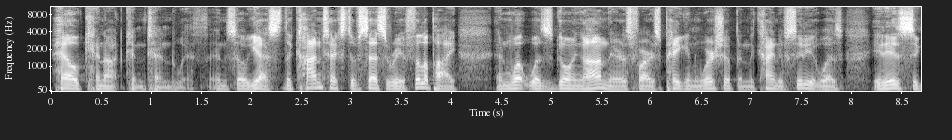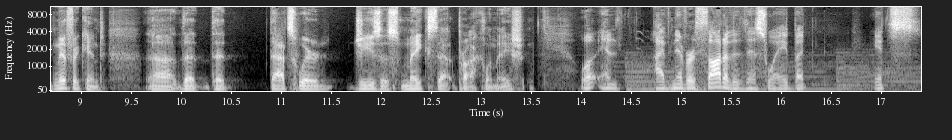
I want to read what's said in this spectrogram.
hell cannot contend with. And so, yes, the context of Caesarea Philippi and what was going on there as far as pagan worship and the kind of city it was, it is significant uh, that that that's where Jesus makes that proclamation. Well, and I've never thought of it this way, but it's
